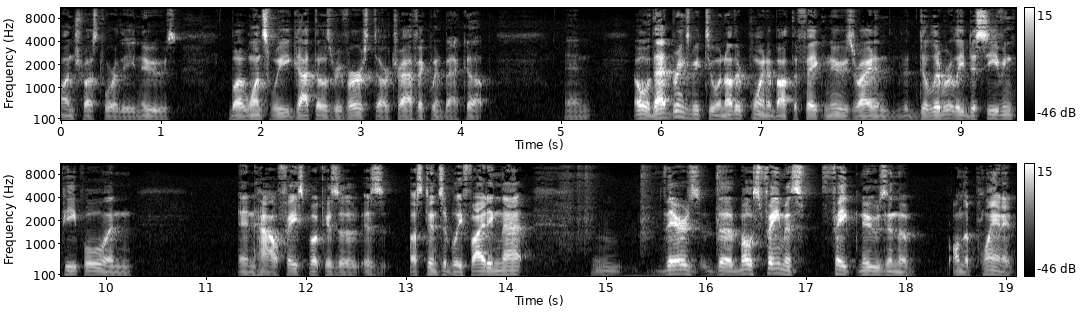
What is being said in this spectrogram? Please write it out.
untrustworthy news. But once we got those reversed, our traffic went back up. And oh, that brings me to another point about the fake news, right? And deliberately deceiving people and and how Facebook is a, is ostensibly fighting that. There's the most famous fake news in the on the planet,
